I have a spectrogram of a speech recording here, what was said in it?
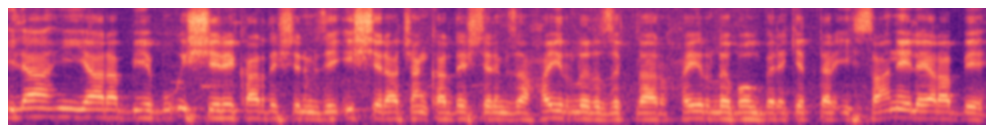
İlahi ya Rabbi bu iş yeri kardeşlerimize, iş yeri açan kardeşlerimize hayırlı rızıklar, hayırlı bol bereketler ihsan eyle ya Rabbi.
